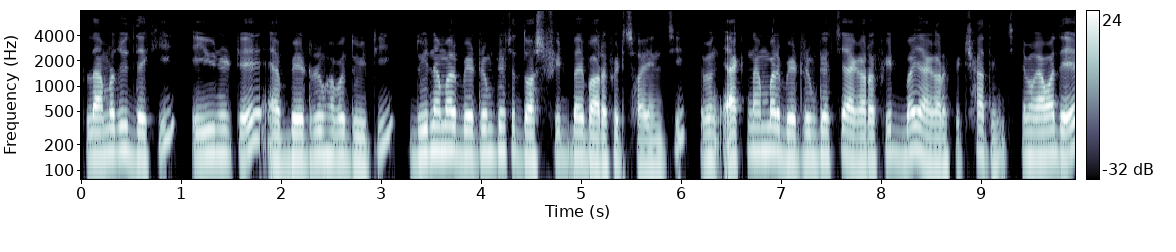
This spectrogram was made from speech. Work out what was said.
তাহলে আমরা যদি দেখি, এই ইউনিটে বেডরুম হবে দুইটি দুই নাম্বার বেডরুমটি হচ্ছে ১০ ফিট বাই ১২ ফিট ৬ ইঞ্চি এবং এক নাম্বার বেডরুমটি হচ্ছে ১১ ফিট বাই ১১ ফিট সাত ইঞ্চি এবং আমাদের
